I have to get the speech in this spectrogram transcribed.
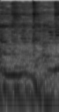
down, down,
